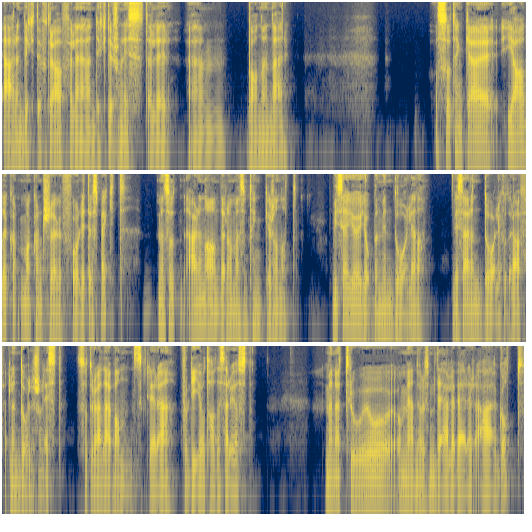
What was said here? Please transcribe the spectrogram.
Jeg er en dyktig fotograf, eller jeg er en dyktig journalist, eller um, hva nå enn det er. Og så tenker jeg ja, kan, man kanskje får litt respekt, men så er det en annen del av meg som tenker sånn at hvis jeg gjør jobben min dårlig, da, hvis jeg er en dårlig fotograf eller en dårlig journalist, så tror jeg det er vanskeligere for de å ta det seriøst. Men jeg tror jo, og mener jo liksom det jeg leverer er godt.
